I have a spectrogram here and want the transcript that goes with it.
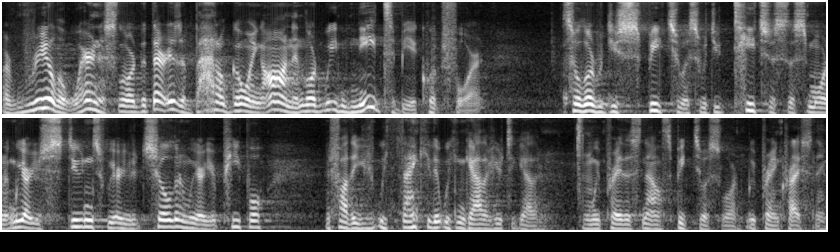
a real awareness, Lord, that there is a battle going on, and Lord, we need to be equipped for it. So, Lord, would you speak to us? Would you teach us this morning? We are your students, we are your children, we are your people. And Father, we thank you that we can gather here together. And we pray this now. Speak to us, Lord. We pray in Christ's name.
